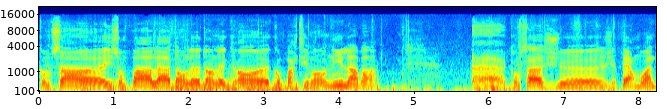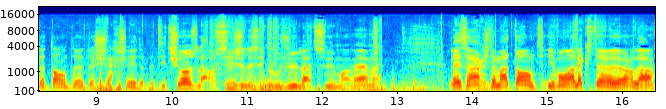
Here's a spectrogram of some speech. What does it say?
Comme ça, euh, ils ne sont pas là dans le, dans le grand euh, compartiment, ni là-bas. Euh, comme ça, je, perds moins de temps de, chercher de petites choses. Là aussi, je les ai cousus là-dessus moi-même. Les arches de ma tente, ils vont à l'extérieur, là,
